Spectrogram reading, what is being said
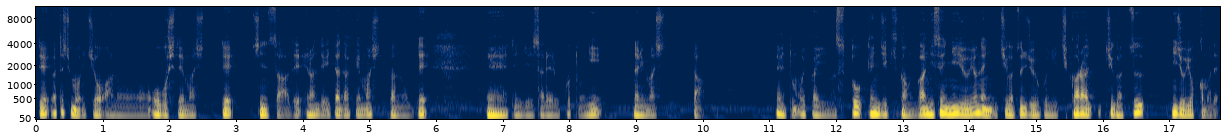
て、私も一応、あの応募してまして、審査で選んでいただけましたので、えー展示されることになりました。えっ、と、もう一回言いますと、展示期間が2024年1月19日から1月24日まで。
